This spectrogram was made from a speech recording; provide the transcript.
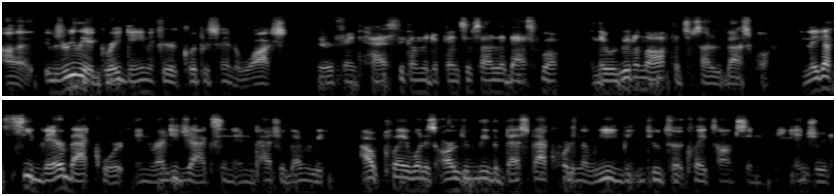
Uh, it was really a great game if you're a Clippers fan to watch. They were fantastic on the defensive side of the basketball, and they were good on the offensive side of the basketball. And they got to see their backcourt in Reggie Jackson and Patrick Beverley outplay what is arguably the best backcourt in the league due to Klay Thompson being injured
